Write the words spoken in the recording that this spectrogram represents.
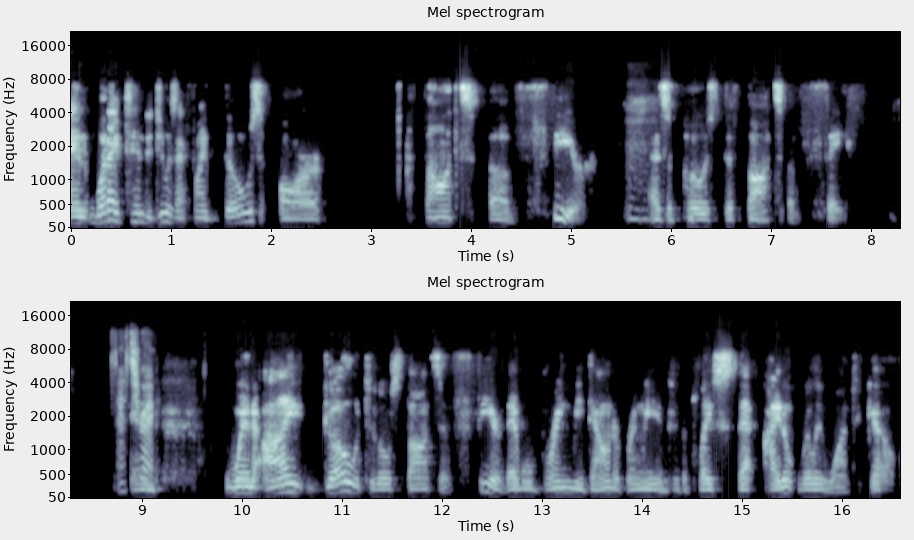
And what I tend to do is I find those are thoughts of fear mm-hmm. as opposed to thoughts of faith. That's and right. When I go to those thoughts of fear, they will bring me down or bring me into the place that I don't really want to go.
